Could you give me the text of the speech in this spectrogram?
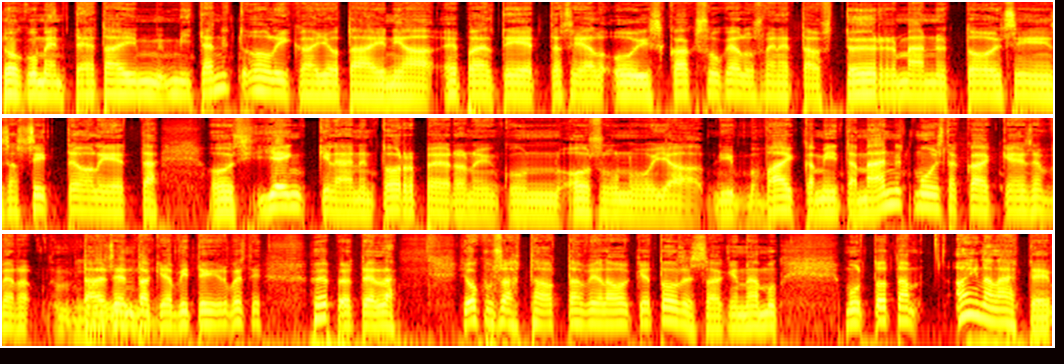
dokumentteja tai mitä nyt olikaan jotain ja epäiltiin, että siellä olisi kaksi sukellusvenettä olisi törmännyt toisiinsa. Sitten oli, että olisi jenkkiläinen torpedo niin kuin osunut ja niin vaikka mitä. Mä en nyt muista kaikkea sen verran, niin. tai sen Niin. takia viti hirveästi höpötellä. Joku saattaa ottaa vielä oikein tosissaankin nämä, mutta mut tota, aina lähtee.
